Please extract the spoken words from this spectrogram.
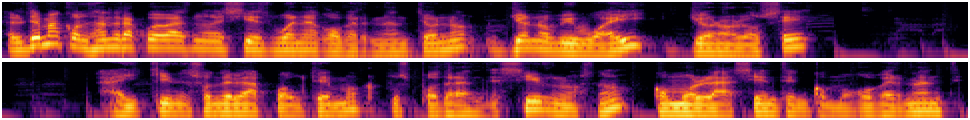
el tema con Sandra Cuevas no es si es buena gobernante o no. Yo no vivo ahí, yo no lo sé. Ahí quienes son de la Cuauhtémoc, pues podrán decirnos, ¿no? Cómo la sienten como gobernante.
